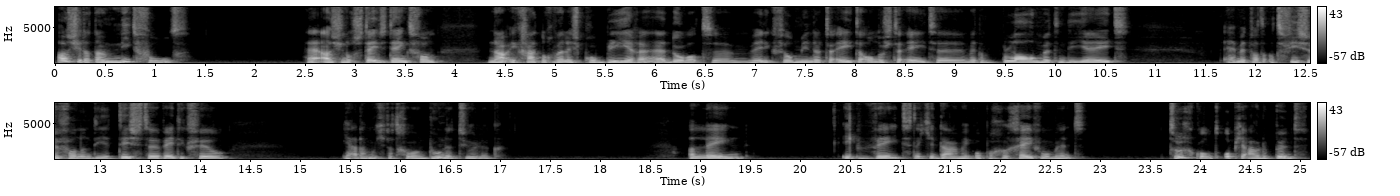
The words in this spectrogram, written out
als je dat nou niet voelt, als je nog steeds denkt van, nou, ik ga het nog wel eens proberen, door wat, ehm, weet ik veel, minder te eten, anders te eten, met een plan, met een dieet, en met wat adviezen van een diëtiste, weet ik veel. Ja, dan moet je dat gewoon doen natuurlijk. Alleen, ik weet dat je daarmee op een gegeven moment terugkomt op je oude punt.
